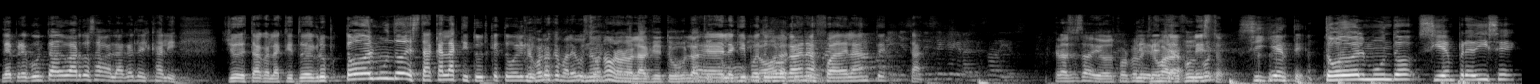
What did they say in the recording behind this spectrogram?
Le pregunta a Eduardo Zabalaga del Cali, yo destaco la actitud del grupo. Todo el mundo destaca la actitud que tuvo el ¿Qué grupo. fue lo que más le gustó? No, no, no, la actitud, la actitud. El equipo No, tuvo la ganas, fue adelante. Y ta. esto dice que gracias a Dios. Gracias a Dios por permitir jugar al fútbol. Listo. Siguiente. Todo el mundo siempre dice,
